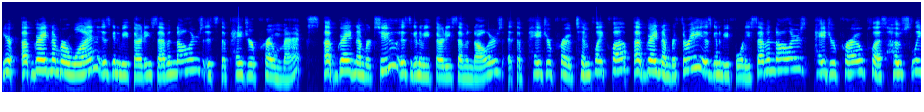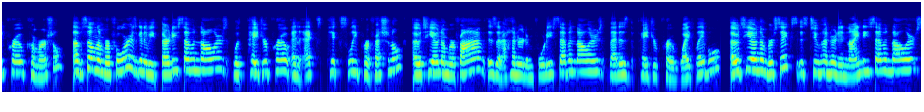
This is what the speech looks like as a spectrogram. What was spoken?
Your upgrade number one is going to be $37. It's the PagrPro Max. Upgrade number two is going to be $37 at the PagrPro Template Club. Upgrade number three is going to be $47. PagrPro plus Hostly Pro Commercial. Upsell number four is going to be $37 with PagrPro and X Pixely Professional. OTO number five is at $147. That is the PagrPro white label. OTO number six is $297.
